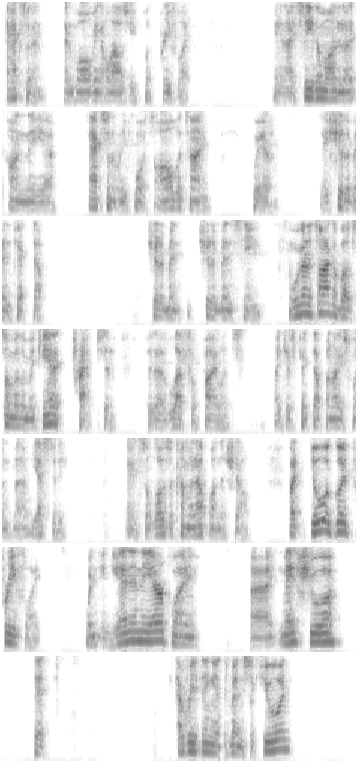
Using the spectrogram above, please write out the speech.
accident involving a lousy pre-flight, and I see them on the on the uh, accident reports all the time, where they should have been picked up, should have been should have been seen. And we're going to talk about some of the mechanic traps that, that are left for pilots. I just picked up a nice one uh, yesterday. And so those are coming up on the show. But do a good pre flight. When you get in the airplane, uh, make sure that everything has been secured.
